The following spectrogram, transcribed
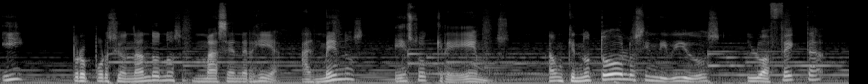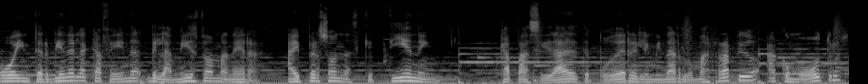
y proporcionándonos más energía, al menos eso creemos. Aunque no todos los individuos lo afecta o interviene la cafeína de la misma manera. Hay personas que tienen capacidades de poder eliminarlo más rápido a como otros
